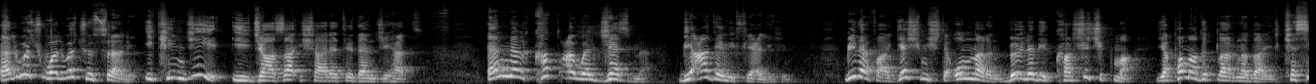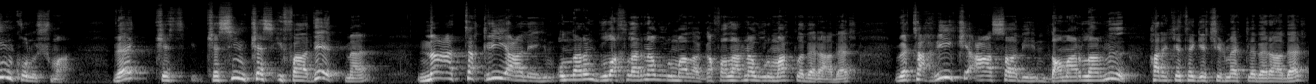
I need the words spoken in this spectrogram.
El-veç vel-veçhü sani. İkinci icaza işaret eden cihat. Ennel kat'a vel cezme bi ademi fi'lihim. Bir defa geçmişte onların böyle bir karşı çıkma yapamadıklarına dair kesin konuşma ve kes, kesin kes ifade etme ma'a takri aleyhim onların kulaklarına vurmalar, kafalarına vurmakla beraber ve tahriki asabihim damarlarını harekete geçirmekle beraber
